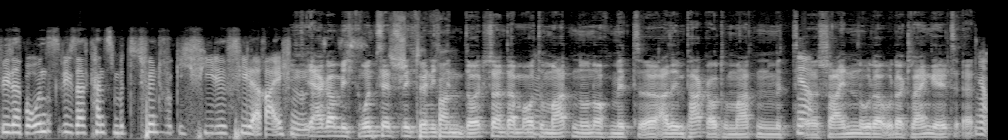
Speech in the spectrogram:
wie gesagt, bei uns, wie gesagt, kannst du mit Twint wirklich viel, viel erreichen. Ich ärgere mich grundsätzlich, wenn ich Stefan. in Deutschland am Automaten nur noch mit, äh, also im Parkautomaten mit Ja. äh, Scheinen oder, oder Kleingeld. Ja.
